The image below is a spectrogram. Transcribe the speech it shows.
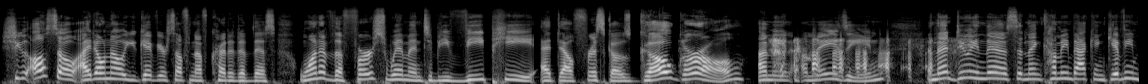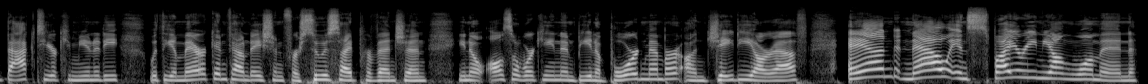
She also, I don't know, you give yourself enough credit of this, one of the first women to be VP at Del Frisco's. Go, girl. I mean, amazing. and then doing this and then coming back and giving back to your community with with the American Foundation for Suicide Prevention, you know, also working and being a board member on JDRF, and now inspiring young woman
